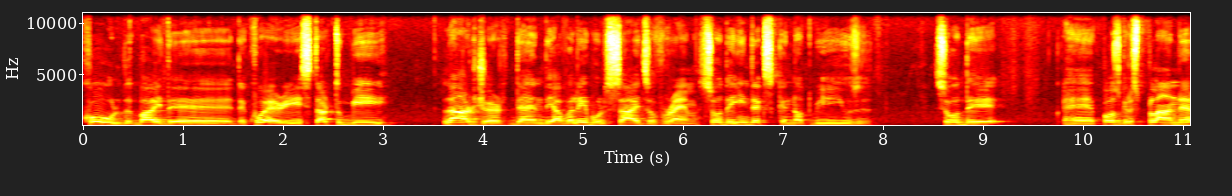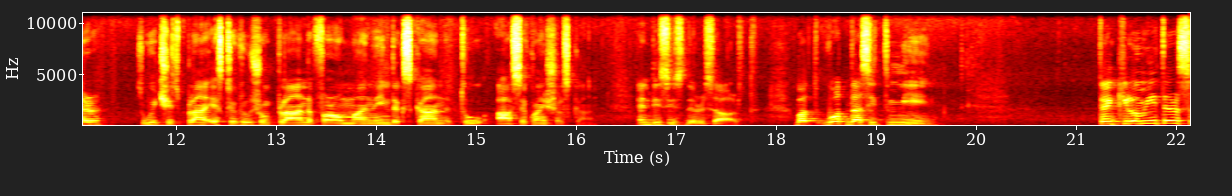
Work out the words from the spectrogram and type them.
called by the, the query start to be larger than the available size of RAM, so the index cannot be used. So the uh, Postgres planner which is plan execution plan from an index scan to a sequential scan. And this is the result. But what does it mean? 10 kilometers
